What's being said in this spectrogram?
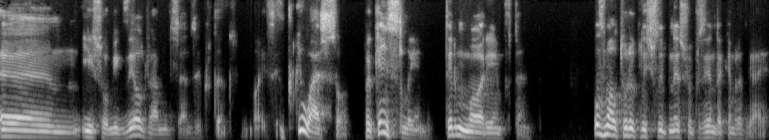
Uh, e sou amigo dele já há muitos anos, e portanto, porque eu acho só, para quem se lembra, ter memória é importante. Houve uma altura que Luís Filipe Neves foi presidente da Câmara de Gaia.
